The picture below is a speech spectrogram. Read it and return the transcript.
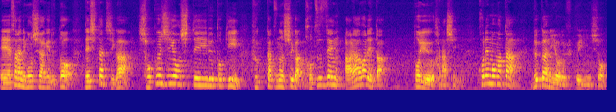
えー、さらに申し上げると弟子たちが食事をしている時復活の主が突然現れたという話。これもまたルカによる福音書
